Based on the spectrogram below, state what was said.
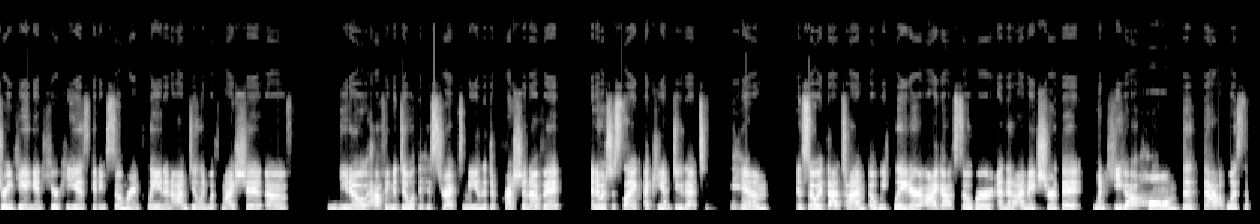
drinking and here he is getting sober and clean and i'm dealing with my shit of you know having to deal with the hysterectomy and the depression of it. And it was just like i can't do that to him. And so at that time a week later i got sober and then i made sure that when he got home that that was the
